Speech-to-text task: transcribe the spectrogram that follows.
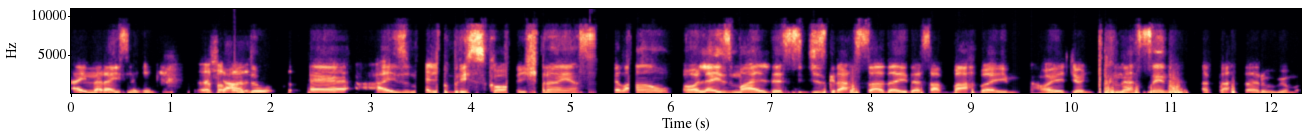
peraí, Hum. peraí. Se a gente é só tá fazer... do, é, a smile do Briscoe, estranha. Pela mão, olha a smile desse desgraçado aí, dessa barba aí. mano. Olha de onde tá nascendo a tartaruga, mano.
